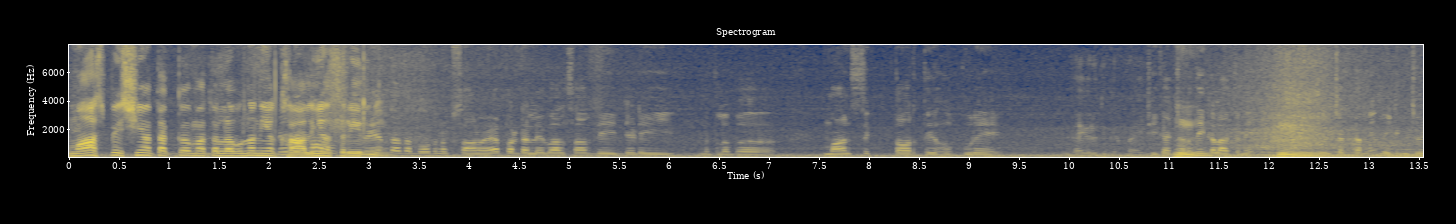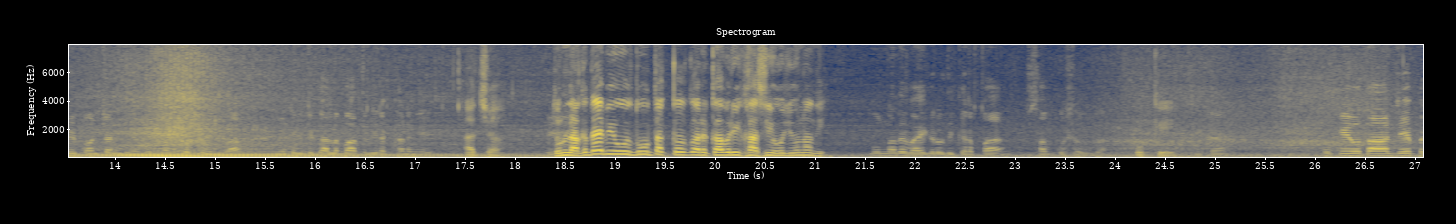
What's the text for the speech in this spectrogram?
ਮਾਸਪੇਸ਼ੀਆਂ ਤੱਕ ਮਤਲਬ ਉਹਨਾਂ ਦੀਆਂ ਖਾਲੀਆਂ ਸਰੀਰ ਨੇ। ਦਾ ਤਾਂ ਬਹੁਤ ਨੁਕਸਾਨ ਹੋਇਆ ਪਰ ਡੱਲੇਵਾਲ ਸਾਹਿਬ ਦੀ ਜਿਹੜੀ ਮਤਲਬ ਮਾਨਸਿਕ ਤੌਰ ਤੇ ਉਹ ਪੂਰੇ ਵਾਹਿਗੁਰੂ ਦੀ ਕਿਰਪਾ ਹੈ ਠੀਕ ਹੈ ਚੜ੍ਹਦੀ। ਕਲਾ ਚ ਨੇ। ਹੂੰ। ਕੋਈ ਚੱਕਰ ਨਹੀਂ ਮੀਟਿੰਗ 'ਚ ਵੀ ਪਹੁੰਚਣਗੇ ਉਹ ਸਭ ਕੁਝ ਹੋਊਗਾ। ਮੀਟਿੰਗ 'ਚ ਗੱਲਬਾਤ ਵੀ ਰੱਖਣਗੇ। ਅੱਛਾ। ਤੁਹਾਨੂੰ ਲੱਗਦਾ ਵੀ ਉਦੋਂ ਤੱਕ ਰਿਕਵਰੀ ਖਾਸੀ ਹੋ ਜੂ ਉਹਨਾਂ ਦੀ? ਉਹਨਾਂ ਦੇ ਵਾਹਿਗੁਰੂ ਦੀ ਕਿਰਪਾ ਸਭ ਕੁਝ ਹੋਊਗਾ। ਓਕੇ। ਠੀਕ ਹੈ। ਕਿਉਂਕਿ ਉਹ ਤਾਂ ਜੇ ਪ-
